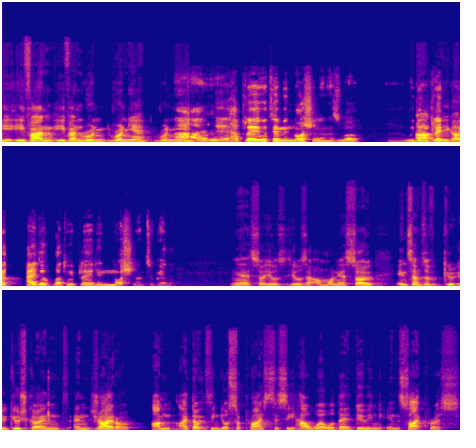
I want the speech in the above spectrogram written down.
I- Ivan Ivan Run, Runje Runje. Ah, yeah, I played with him in Northland as well. Uh, we didn't Ah, play there you go. with Hajduk, but we played in Northland together. Yeah, so he was he was at Omonia. So in terms of Gyurcsó and and Jairo, I'm I don't think you're surprised to see how well they're doing in Cyprus.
